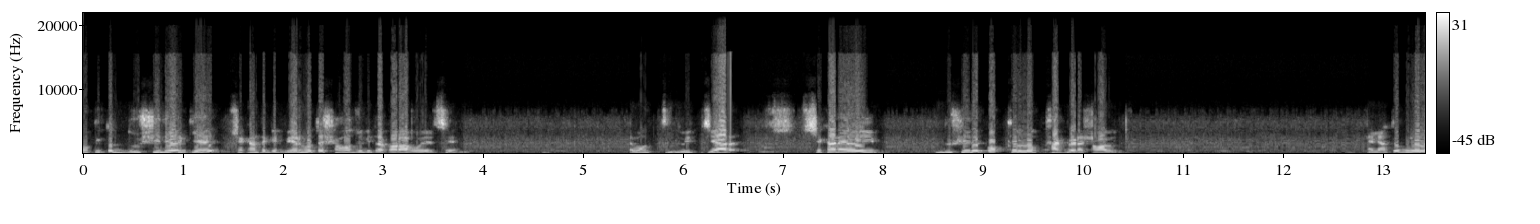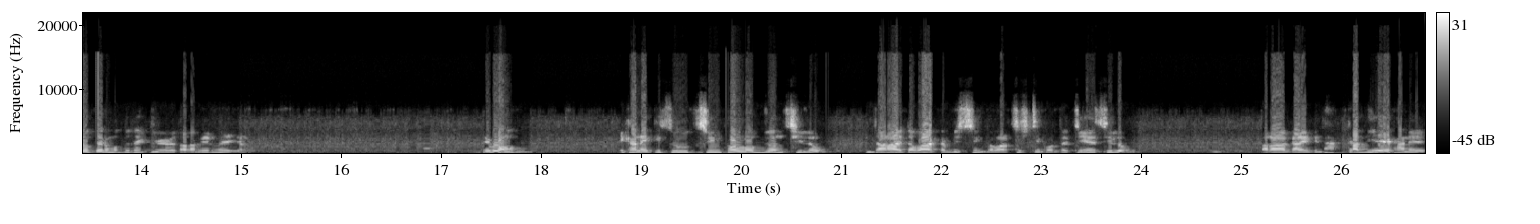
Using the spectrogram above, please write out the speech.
প্রকৃত দোষীদেরকে সেখান থেকে বের হতে সহযোগিতা করা হয়েছে। এবং দুই চেয়ার, সেখানে ওই দোষীদের পক্ষের লোক থাকবে, এটা স্বাভাবিক। এতগুলো লোকের মধ্যে থেকে কীভাবে তারা বের হয়ে গেল? এবং এখানে কিছু উচ্ছৃঙ্খল লোকজন ছিল, যারা হয়তো বা একটা বিশৃঙ্খলার সৃষ্টি করতে চেয়েছিল। তারা গাড়িটি ধাক্কা দিয়ে এখানে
